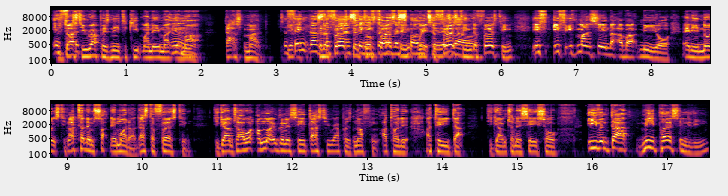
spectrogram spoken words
You If dusty rappers need to keep my name out your mouth. That's mad. To think that's the first thing he's first thing- respond wait, to the first thing, the first thing, if if if man's saying that about me or any nonce thing, I tell them suck their mother. That's the first thing. Do you get what I'm saying? I'm not even gonna say dusty rappers nothing. I tell it. I tell you that. Do you get what I'm trying to say? So even that, me personally,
